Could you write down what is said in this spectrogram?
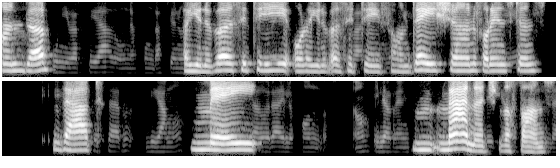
under a university or a university foundation, for instance, that may manage the funds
